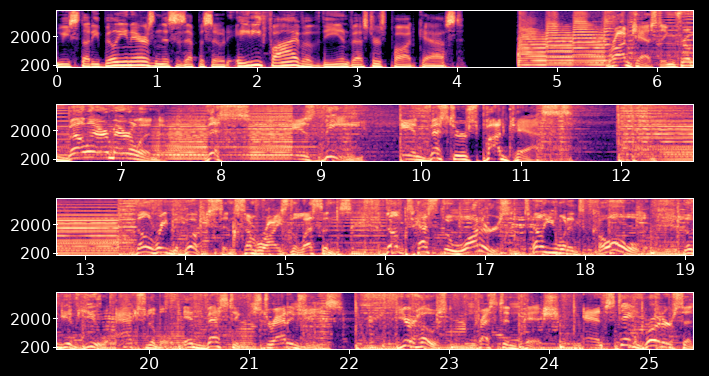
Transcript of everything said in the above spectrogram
We study billionaires, and this is episode 85 of the Investors Podcast. Broadcasting from Bel Air, Maryland, this is the Investors Podcast. They'll read the books and summarize the lessons. They'll test the waters and tell you when it's cold. They'll give you actionable investing strategies. Your host, Preston Pysh and Stig Brodersen.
